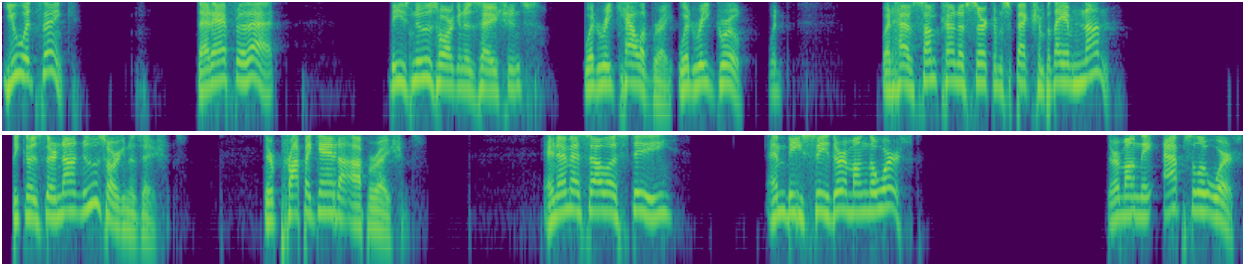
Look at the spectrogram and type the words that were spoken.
you would think that after that, these news organizations would recalibrate, would regroup, would, would have some kind of circumspection, but they have none because they're not news organizations. They're propaganda operations. And MSLSD, NBC, they're among the worst. They're among the absolute worst.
